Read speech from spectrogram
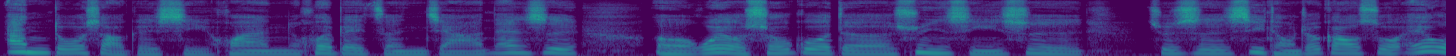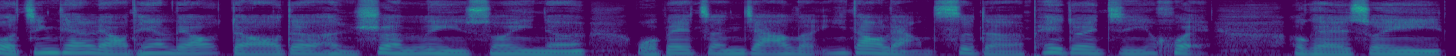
按多少个喜欢会被增加，但是呃，我有收过的讯息是。就是系统就告诉我，哎，我今天聊天聊聊得很顺利，所以呢，我被增加了一到两次的配对机会。OK，所以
